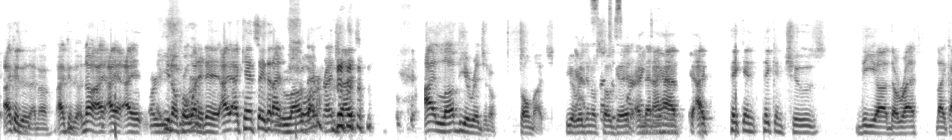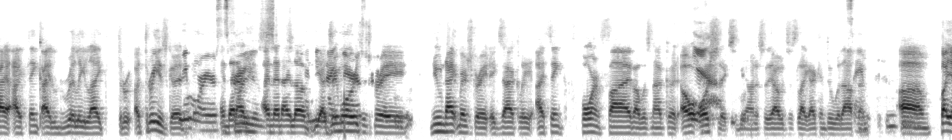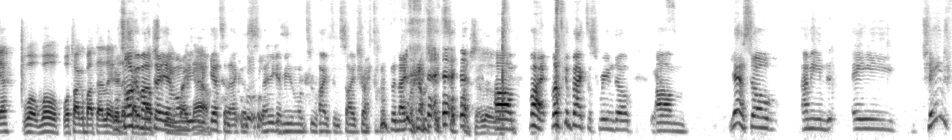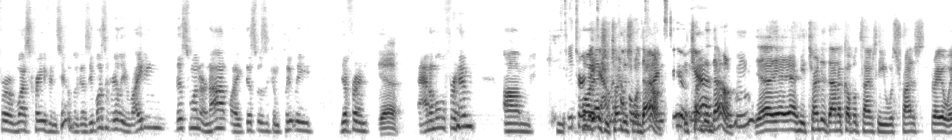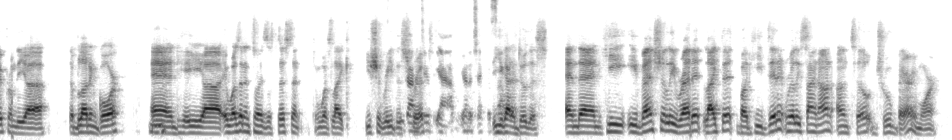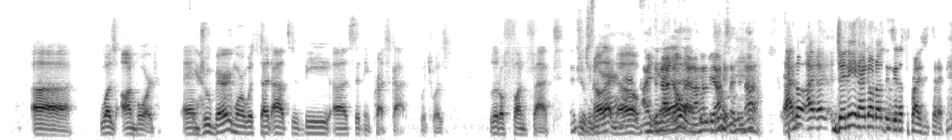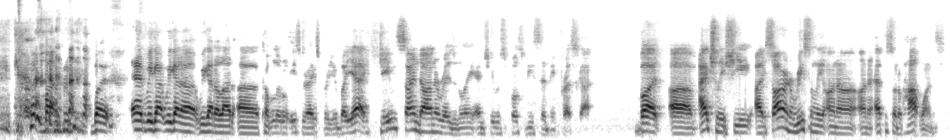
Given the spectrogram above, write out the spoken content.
I could do that. No, I could do it. No, I, I, I Are you, you know, for what it is, I, I can't say that I Are you love sure? that franchise. I love the original so much. The Yeah, original's so good, smart and then I have Yeah. I pick and pick and choose the uh the rest. Like I, I think I really like three. Uh, three is good, Dream Warriors and is then I great. is- and then I love And New yeah. Dream Nightmares Warriors is is great. New Nightmares great. Exactly. I think four and five I was not good. Oh, or six to be honest with you. I was just like I can do without them. Same. Um, but yeah, we'll we'll we'll talk about that later. We'll Let's talk about that yeah Scream when right we, now. we get to that because now you get me a little too hyped and sidetracked with the Nightmare on Elm Street. stuff. Absolutely. um, but let's get back to Scream though. Yes. Um, yeah, so I mean, a change for Wes Craven too because he wasn't really writing this one or not. Like this was a completely different yeah. animal for him. Um, he turned Well, it he down actually a turned this one down. too. He turned yeah. it down. Mhm. Yeah, yeah, yeah. He turned it down a couple times. He was trying to stray away from the uh the blood and gore, Mhm. and he uh it wasn't until his assistant was like, "You should read You this gotta do, script. yeah, you gotta check this You out. got to do this." And then he eventually read it, liked it, but he didn't really sign on until Drew Barrymore uh was on board, and Yeah. Drew Barrymore was set out to be uh Sidney Prescott, which was a little fun fact. Did you Interesting. know that? No, I did not know that. I'm gonna be honest, I did not. I know, I, I Janine. I know nothing's gonna surprise you today, but but and we got we got a we got a lot a couple little Easter eggs for you. But yeah, she signed on originally, and she was supposed to be Sidney Prescott. But um, actually, she I saw her recently on a on an episode of Hot Ones,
